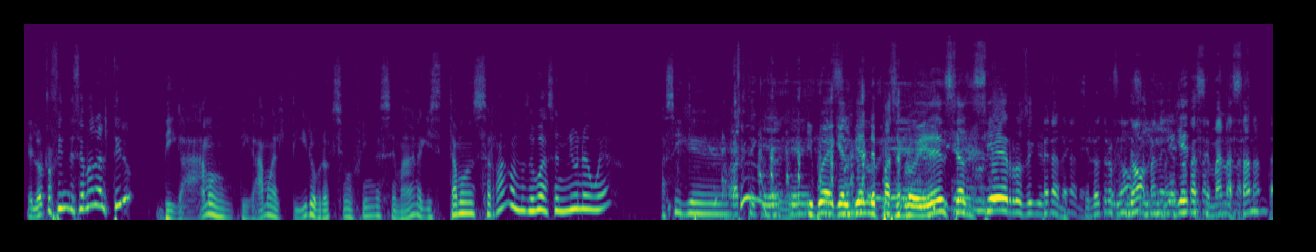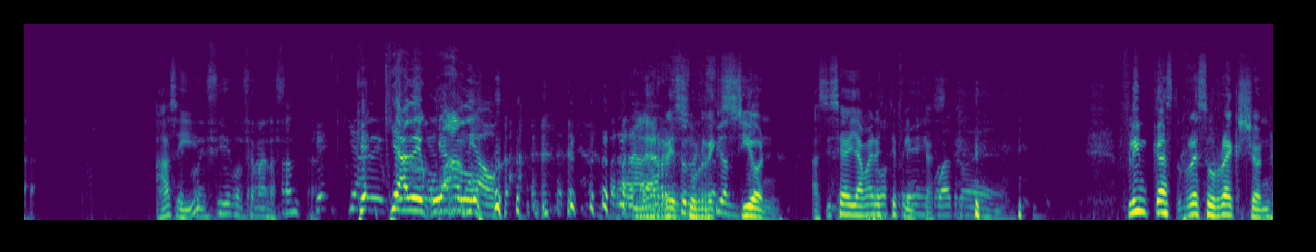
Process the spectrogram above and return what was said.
¿El otro fin de semana al tiro? Digamos, digamos al tiro, próximo fin de semana. Aquí estamos encerrados, no se puede hacer ni una weá. Así que. Aparte que, eh, Y puede que el viernes pase eh, Providencia, eh, encierro. así que- Espérate, el otro fin No, de semana ya toca Semana Santa. Ah, sí. Coincide con Semana Santa. ¿Qué, qué adecuado! Para La resurrección. Así se va a llamar Dos, este tres Flimcast. cuatro de- Flimcast Resurrection.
